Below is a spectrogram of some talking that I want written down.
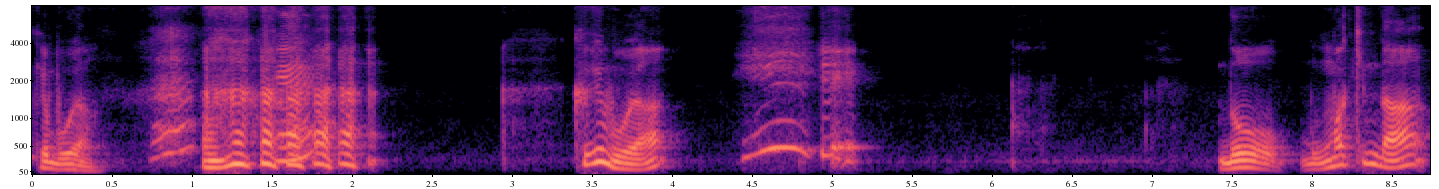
그게 뭐야? 그게 뭐야? 너 목 막힌다?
